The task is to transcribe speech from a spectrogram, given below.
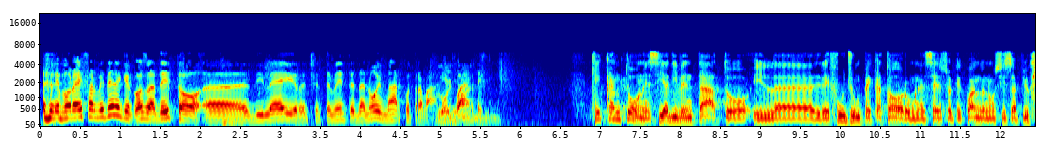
le, vorrei far vedere che cosa ha detto eh, di lei recentemente da noi Marco Travaglio. Guardi che Cantone sia diventato il eh, refugium peccatorum, nel senso che quando non si sa più che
